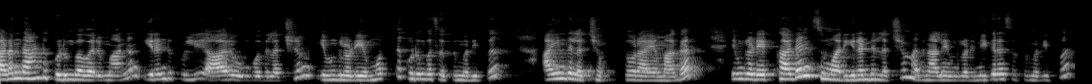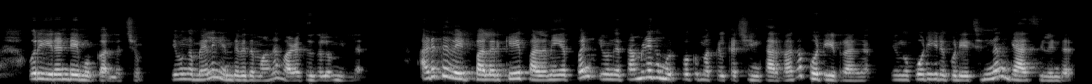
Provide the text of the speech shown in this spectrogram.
கடந்த ஆண்டு குடும்ப வருமானம் இரண்டு புள்ளி ஆறு ஒன்பது லட்சம் இவங்களுடைய மொத்த குடும்ப சொத்து மதிப்பு ஐந்து லட்சம் தோராயமாக. இவங்களுடைய கடன் சுமார் இரண்டு லட்சம் அதனால இவங்களுடைய நிகர சொத்து மதிப்பு ஒரு இரண்டே முக்கால் லட்சம். இவங்க மேல எந்த விதமான வழக்குகளும் இல்லை. அடுத்த வேட்பாளர் கே பழனியப்பன் இவங்க தமிழக முற்போக்கு மக்கள் கட்சியின் சார்பாக போட்டியிடுறாங்க. இவங்க போட்டியிடக்கூடிய சின்னம் கேஸ் சிலிண்டர்.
